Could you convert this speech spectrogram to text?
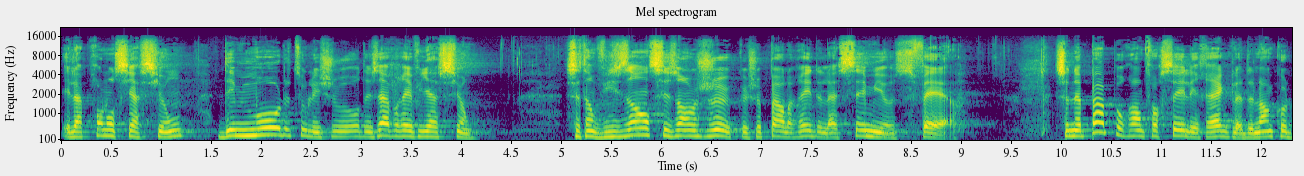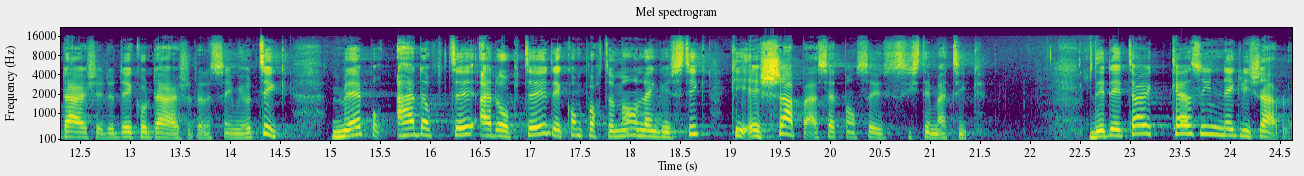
et la prononciation, des mots de tous les jours, des abréviations. C'est en visant ces enjeux que je parlerai de la sémiosphère. Ce n'est pas pour renforcer les règles de l'encodage et de décodage de la sémiotique, mais pour adopter, adopter des comportements linguistiques qui échappent à cette pensée systématique. Des détails quasi négligeables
